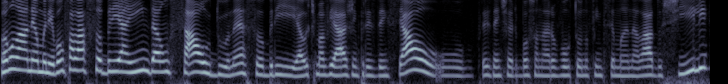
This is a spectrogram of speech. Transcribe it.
Vamos lá, Neumani, vamos falar sobre ainda um saldo, né? Sobre a última viagem presidencial. O presidente Jair Bolsonaro voltou no fim de semana lá do Chile.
